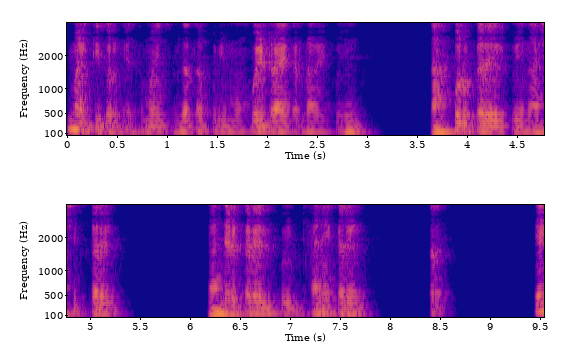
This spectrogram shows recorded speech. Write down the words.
माहिती करून घ्या. तुम्ही म्हणजे समजा आता कोणी मुंबई ट्राय करणार आहे, कोणी नागपूर करेल, कोणी नाशिक करेल, नांदेड करेल, कोणी ठाणे करेल. तर ते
